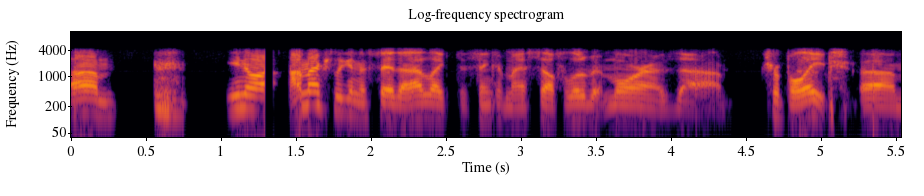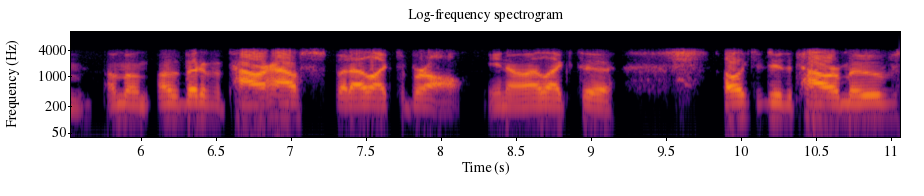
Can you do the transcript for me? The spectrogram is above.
Um, you know, I'm actually going to say that I like to think of myself a little bit more as uh, Triple H. Um, I'm a, I'm a bit of a powerhouse, but I like to brawl. You know, I like to I like to do the power moves.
